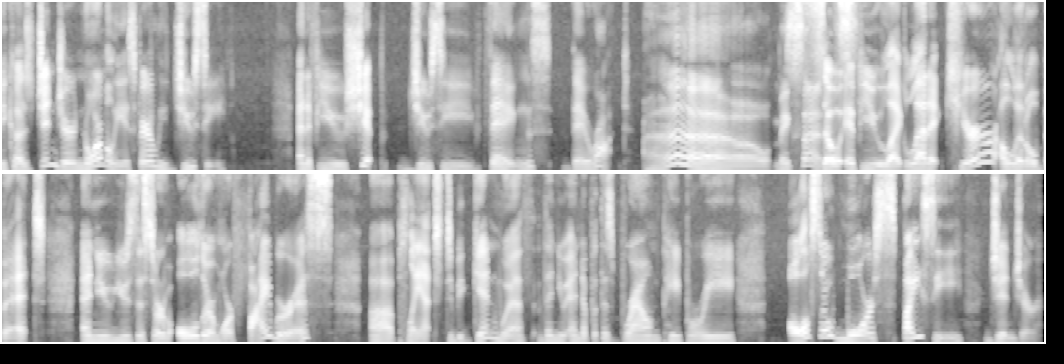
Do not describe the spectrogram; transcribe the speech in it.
because ginger normally is fairly juicy. And if you ship juicy things, they rot. oh, makes sense. So if you like let it cure a little bit and you use this sort of older, more fibrous uh, plant to begin with, then you end up with this brown, papery, also more spicy ginger.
